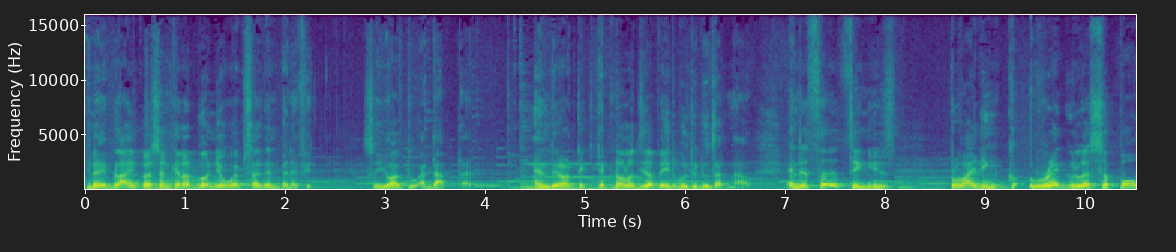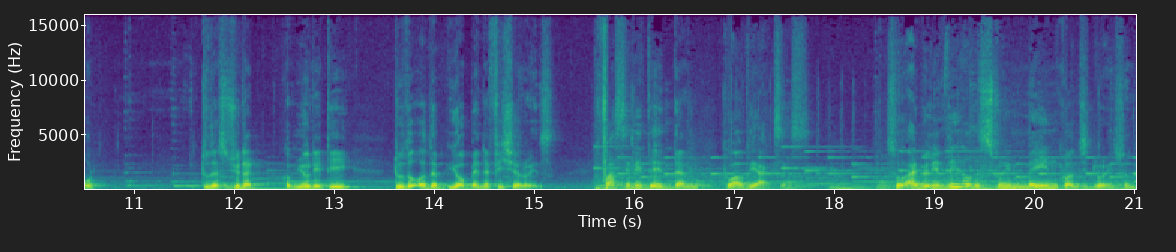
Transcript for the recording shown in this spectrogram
You know, a blind person cannot go on your website and benefit. So you have to adapt that. And there are te technologies available to do that now. And the third thing is providing regular support to the student community, to the, your beneficiaries. Facilitate them to have the access. So I believe these are the three main considerations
